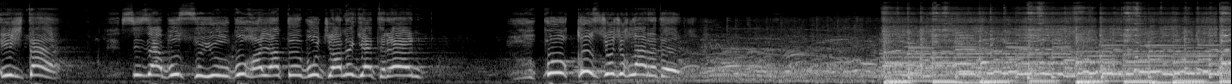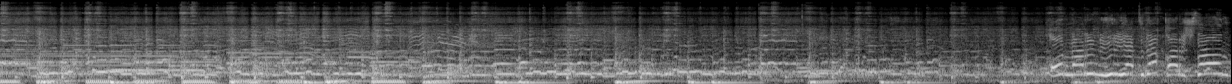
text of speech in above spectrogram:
İşte size bu suyu, bu hayatı, bu canı getiren... ...bu kız çocuklarıdır. Hürriyetine karışsan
